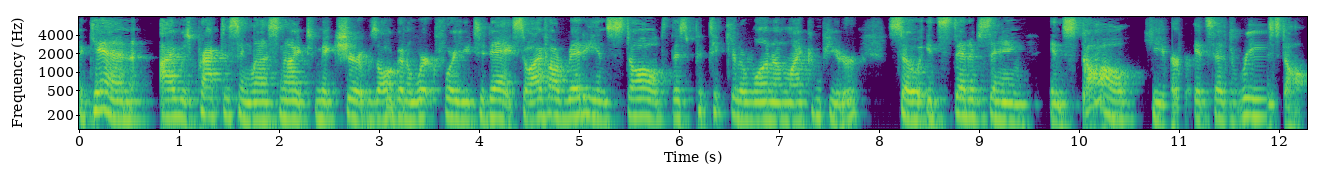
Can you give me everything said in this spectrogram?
again, I was practicing last night to make sure it was all going to work for you today. So I've already installed this particular one on my computer. So instead of saying install here, it says reinstall.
